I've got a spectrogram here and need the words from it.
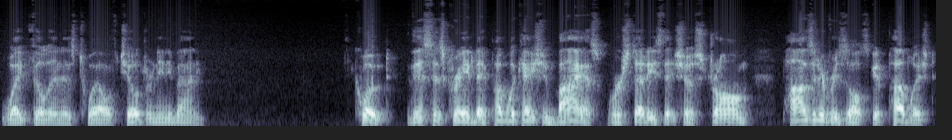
Wakefield and his 12 children? Anybody? Quote, this has created a publication bias where studies that show strong positive results get published,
